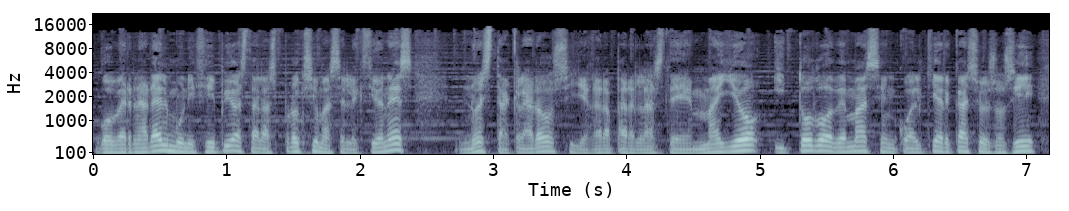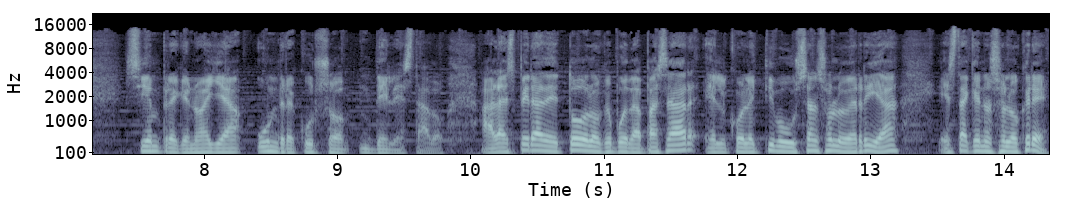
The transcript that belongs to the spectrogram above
gobernará el municipio hasta las próximas elecciones. No está claro si llegará para las de mayo y todo además en cualquier caso, eso sí, siempre que no haya un recurso del Estado. A la espera de todo lo que pueda pasar, el colectivo Usánsolo de Ría está que no se lo cree.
